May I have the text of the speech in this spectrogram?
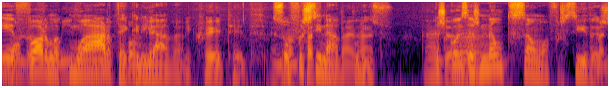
é a forma como a arte é criada. Sou fascinado por isso. As coisas uh, não te são oferecidas.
